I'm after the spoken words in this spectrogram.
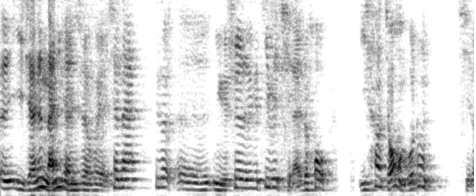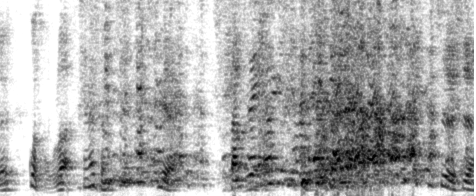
呃以前是男权社会，现在这个呃女士这个地位起来之后，一下矫枉过正。起了过头了，现在可能对，咱们 是是，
